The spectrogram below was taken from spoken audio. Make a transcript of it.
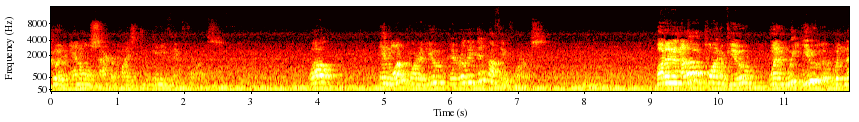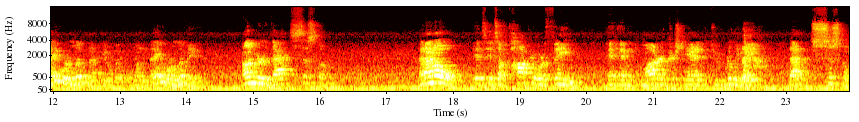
could animal sacrifice do anything for us? Well, in one point of view, it really did nothing for us. But in another point of view, when we you when they were living not you, but when they were living under that system, and I know it's it's a popular theme in, in modern Christianity to really make that system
